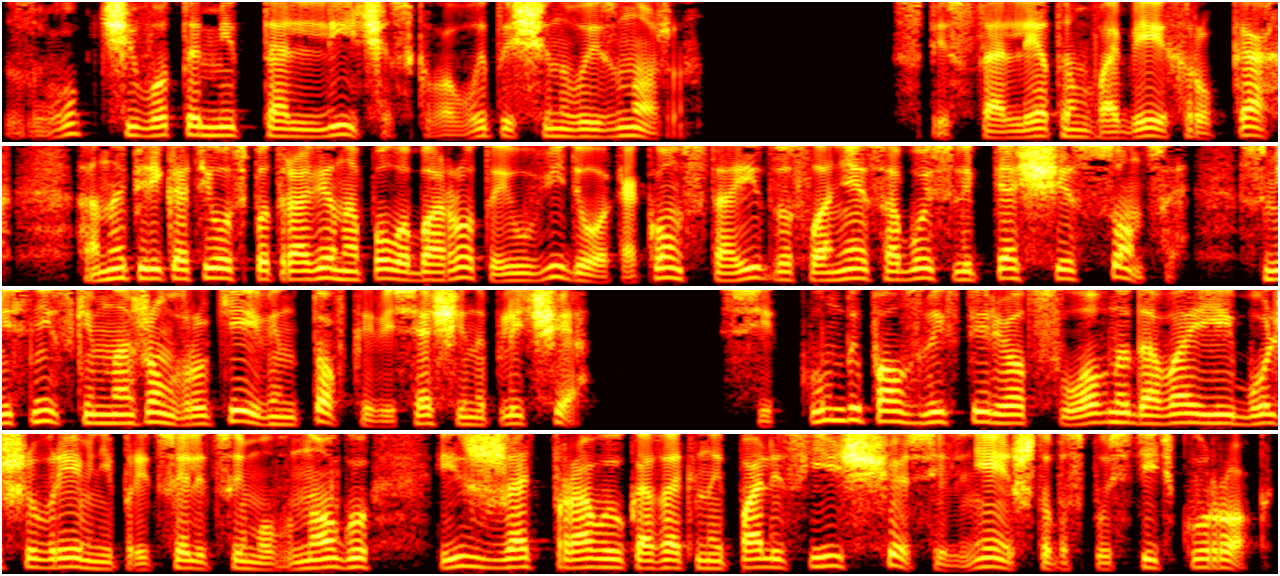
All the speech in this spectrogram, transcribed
Звук чего-то металлического, вытащенного из ножен. С пистолетом в обеих руках она перекатилась по траве на полоборота и увидела, как он стоит, заслоняя собой слепящее солнце, с мясницким ножом в руке и винтовкой, висящей на плече. Секунды ползли вперед, словно давая ей больше времени прицелиться ему в ногу и сжать правый указательный палец еще сильнее, чтобы спустить курок.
